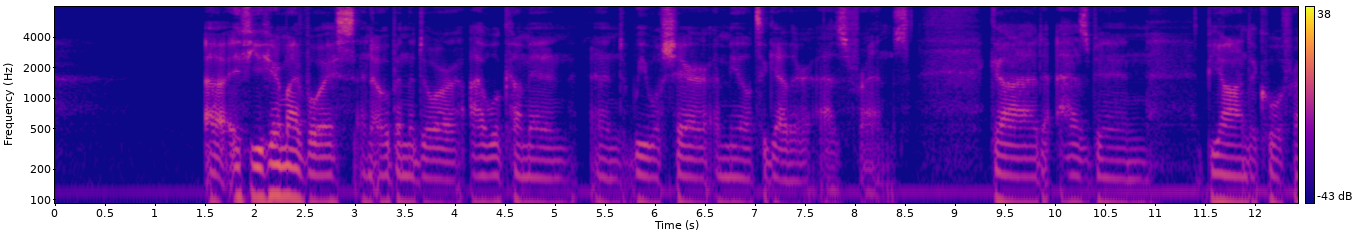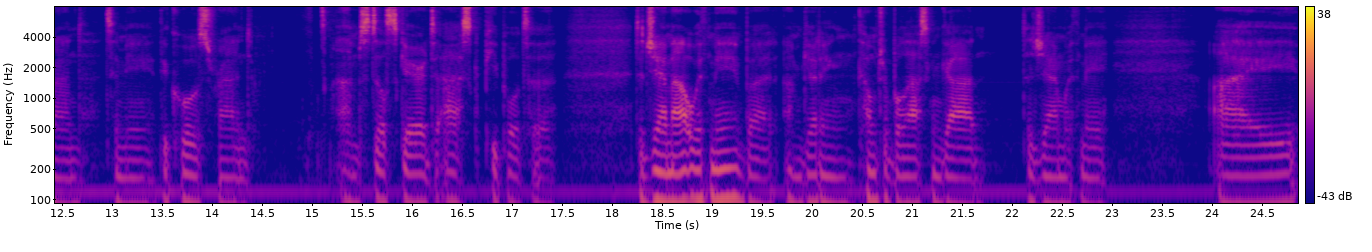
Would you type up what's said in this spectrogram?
uh, if you hear my voice and open the door, I will come in and we will share a meal together as friends. God has been beyond a cool friend to me, the coolest friend I'm still scared to ask people to to jam out with me, but I'm getting comfortable asking God to jam with me. I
